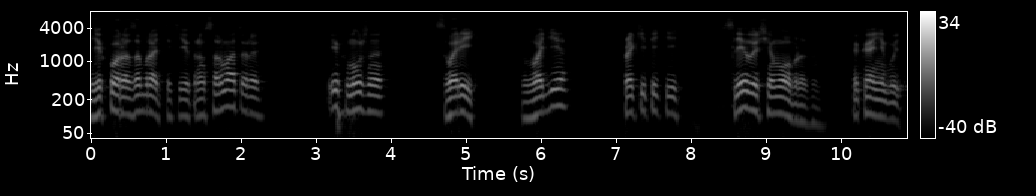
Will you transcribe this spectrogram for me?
легко разобрать такие трансформаторы, их нужно сварить в воде, прокипятить следующим образом. Какая-нибудь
